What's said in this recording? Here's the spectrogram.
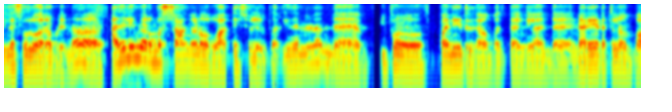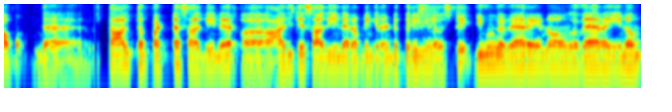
என்ன சொல்லுவார் அப்படின்னா அதுலயுமே ரொம்ப ஸ்ட்ராங்கான ஒரு வார்த்தை சொல்லியிருப்பார். இது என்னன்னா இந்த இப்போ பண்ணிட்டு இருக்காங்க பார்த்தாங்களா இந்த நிறைய இடத்துல நம்ம பார்ப்போம். இந்த தாழ்த்தப்பட்ட சாதியினர் ஆதிக்க சாதியினர் அப்படிங்கிற ரெண்டு பிரிவுகளை வச்சுட்டு இவங்க வேற இனம் அவங்க வேற இனம்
